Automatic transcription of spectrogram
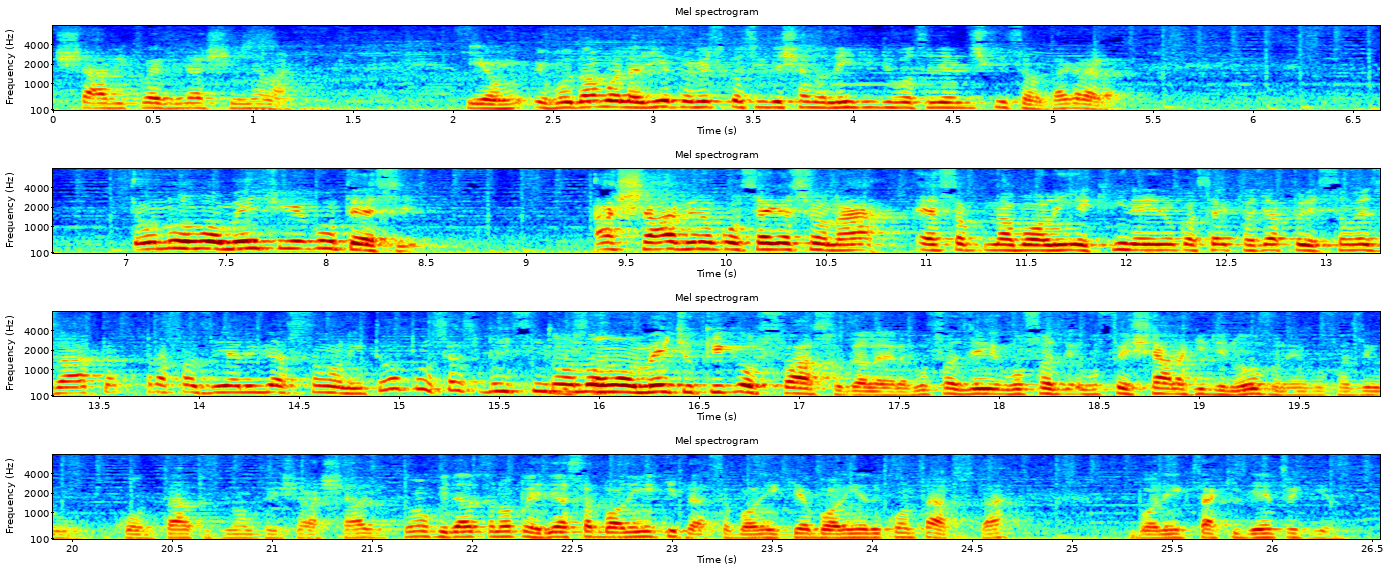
chave que vai vir da China lá. E eu, eu vou dar uma olhadinha para ver se consigo deixar no link de vocês na descrição, tá, galera? Então normalmente o que acontece? A chave não consegue acionar essa na bolinha aqui, né? E não consegue fazer a pressão exata para fazer a ligação ali. Então é um processo bem simples. Então normalmente o que, que eu faço, galera? Vou fazer, vou fazer, vou fechar ela aqui de novo, né? Vou fazer o contato aqui, vamos fechar a chave. Toma cuidado para não perder essa bolinha aqui, tá? Essa bolinha aqui é a bolinha do contato, tá? A bolinha que está aqui dentro aqui, ó.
